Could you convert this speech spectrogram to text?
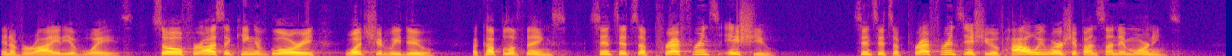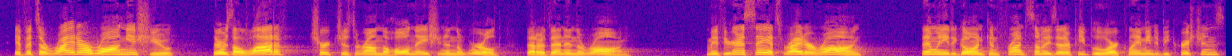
in a variety of ways. So, for us at King of Glory, what should we do? A couple of things. Since it's a preference issue, since it's a preference issue of how we worship on Sunday mornings. If it's a right or wrong issue, there's a lot of churches around the whole nation and the world that are then in the wrong. I mean, if you're going to say it's right or wrong, then we need to go and confront some of these other people who are claiming to be Christians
